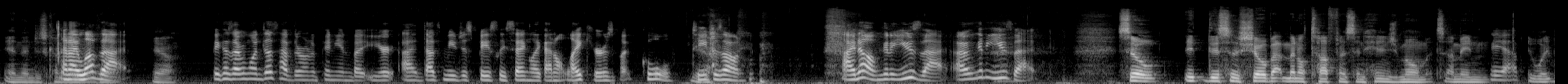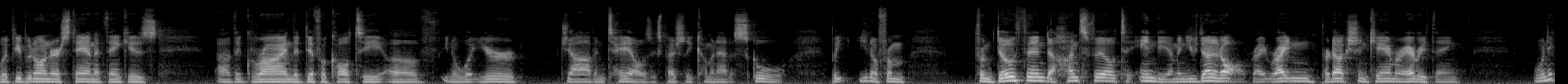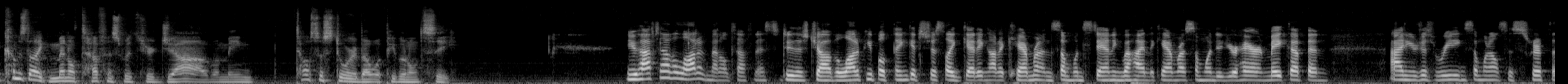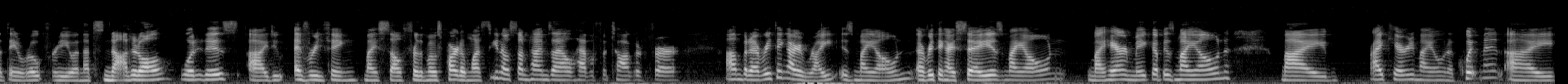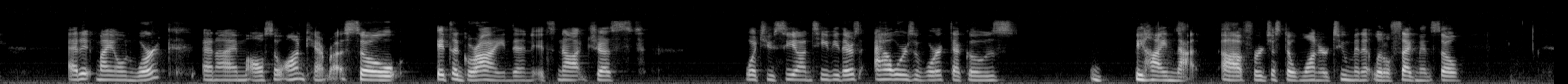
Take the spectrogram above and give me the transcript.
and then just kind of. And I love that. Yeah because everyone does have their own opinion but you're uh, that's me just basically saying like i don't like yours but cool to yeah. each his own i know i'm gonna use that i'm gonna use that so it, this is a show about mental toughness and hinge moments i mean yeah what, what people don't understand i think is uh, the grind the difficulty of you know what you're job entails, especially coming out of school. But you know, from from Dothan to Huntsville to Indy, I mean, you've done it all, right? Writing, production, camera, everything. When it comes to like mental toughness with your job, I mean, tell us a story about what people don't see. You have to have a lot of mental toughness to do this job. A lot of people think it's just like getting on a camera and someone standing behind the camera, someone did your hair and makeup and and you're just reading someone else's script that they wrote for you and that's not at all what it is. I do everything myself for the most part unless you know sometimes i'll have a photographer. Um, but everything i write is my own. Everything i say is my own. My hair and makeup is my own. My i carry my own equipment. I edit my own work and i'm also on camera. So it's a grind and it's not just what you see on tv there's hours of work that goes behind that uh, for just a one or two minute little segment. So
